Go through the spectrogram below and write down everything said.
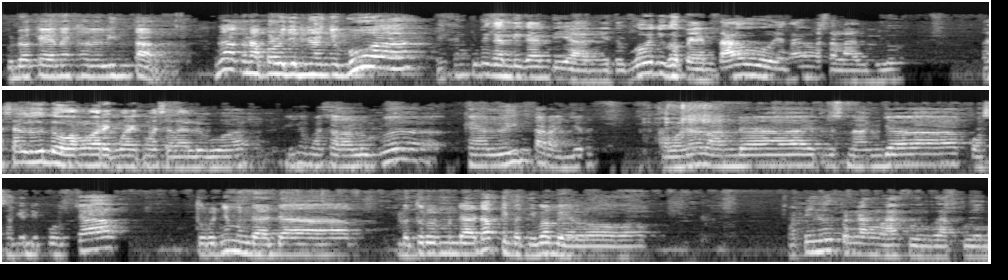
udah kayak naik halilintar nggak kenapa lo jadi nanya gua Ya kan kita ganti-gantian gitu. Gue juga pengen tahu ya kan masa lalu lu. Masa lu doang ngorek-ngorek masa lalu gua? iya masa lalu gua kayak halilintar anjir awalnya landai terus nanjak pas lagi di puncak turunnya mendadak udah turun mendadak tiba-tiba belok Tapi lu pernah ngelakuin ngelakuin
